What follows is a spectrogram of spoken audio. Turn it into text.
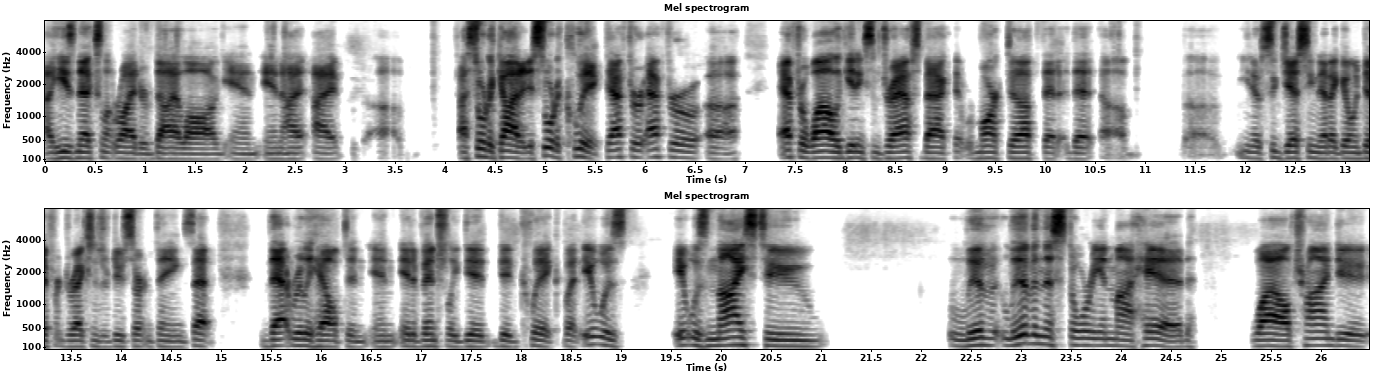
uh, he's an excellent writer of dialogue, and and I I uh, I sort of got it. It sort of clicked after after uh, after a while of getting some drafts back that were marked up that that um, uh, you know, suggesting that I go in different directions or do certain things. That that really helped, and and it eventually did did click. But it was it was nice to live live in this story in my head while trying to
